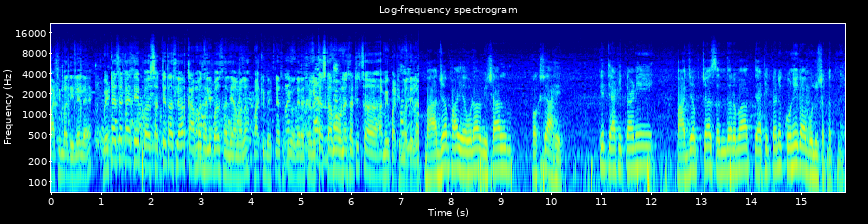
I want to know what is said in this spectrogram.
पाठिंबा दिलेला आहे. भेटायचं काय ते प- सत्तेत असल्यावर कामं झाली बस झाली आम्हाला. बाकी भेटण्यासाठी वगैरे विकास कामं होण्यासाठीच आम्ही पाठिंबा दिला. भाजप हा एवढा विशाल पक्ष आहे की त्या ठिकाणी भाजपच्या संदर्भात त्या ठिकाणी कोणी काय बोलू शकत नाही.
